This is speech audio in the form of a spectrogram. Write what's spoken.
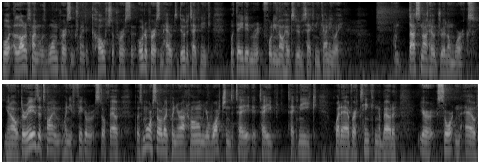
but a lot of time it was one person trying to coach the person, other person how to do the technique, but they didn't fully know how to do the technique anyway. And that's not how drilling works. You know, there is a time when you figure stuff out, but it's more so like when you're at home, you're watching the ta tape, technique, whatever, thinking about it. you're sorting out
